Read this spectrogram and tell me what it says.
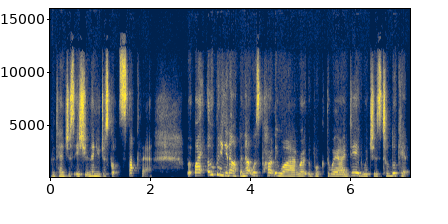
contentious issue. And then you just got stuck there. But by opening it up, and that was partly why I wrote the book the way I did, which is to look at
